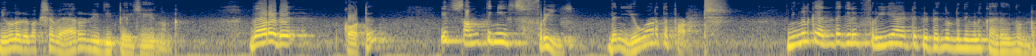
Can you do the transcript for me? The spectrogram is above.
നിങ്ങൾ ഒരുപക്ഷെ വേറൊരു രീതിയിൽ പേ ചെയ്യുന്നുണ്ട്. വേറൊരു quote if something is free then you are the product നിങ്ങൾക്ക് എന്തെങ്കിലും ഫ്രീ ആയിട്ട് കിട്ടുന്നുണ്ട് നിങ്ങൾ കരുതുന്നുണ്ടോ?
